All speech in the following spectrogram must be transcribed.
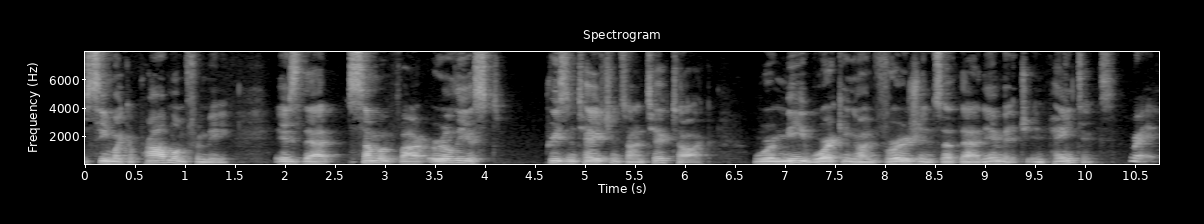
seem like a problem for me, is that some of our earliest presentations on TikTok were me working on versions of that image in paintings. Right.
